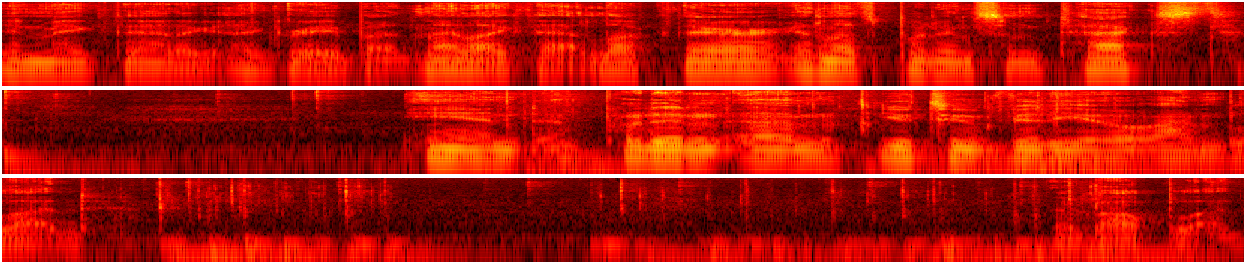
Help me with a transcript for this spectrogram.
and make that a, a gray button. I like that look there. And let's put in some text and put in um, YouTube video on blood. About blood.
